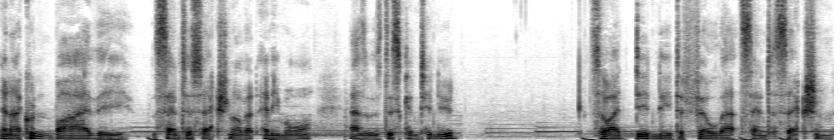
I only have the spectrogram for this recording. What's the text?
And I couldn't buy the center section of it anymore as it was discontinued. So I did need to fill that center section.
